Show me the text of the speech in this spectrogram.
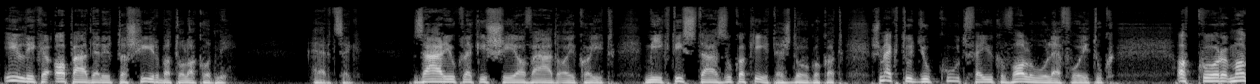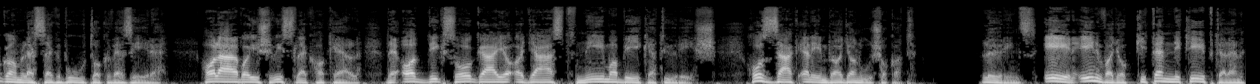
illik-e apád előtt a sírba tolakodni? Herceg. Zárjuk le kissé a vád ajkait, míg tisztázzuk a kétes dolgokat, s megtudjuk kútfejük való lefolytuk. Akkor magam leszek bútok vezére. Halálba is viszlek, ha kell, de addig szolgálja a gyászt néma béketűrés. Hozzák elémbe a gyanúsokat. Lőrinc, én, én vagyok ki tenni képtelen,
